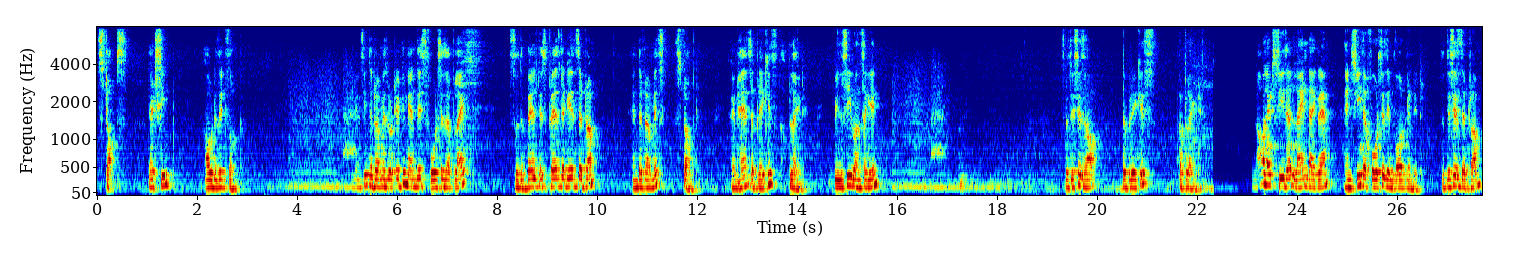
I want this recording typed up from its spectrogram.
stops. Let's see how does it work you can see the drum is rotating and this force is applied. So the belt is pressed against the drum and the drum is stopped and hence the brake is applied. We'll see once again. So this is how the brake is applied. Now let's see the line diagram and see the forces involved in it. So this is the drum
